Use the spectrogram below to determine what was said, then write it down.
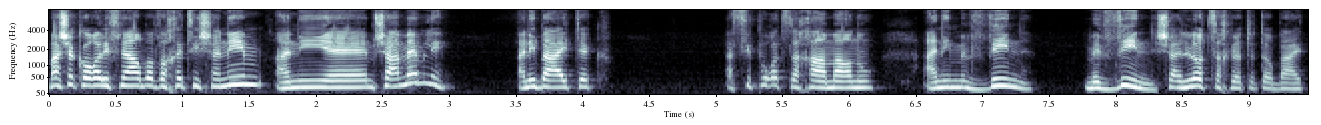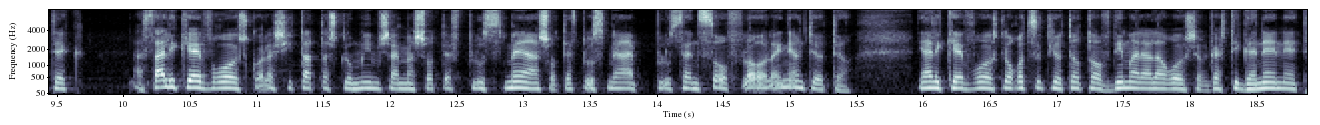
מה שקורה לפני ארבע וחצי שנים, אני, uh, משעמם לי. אני בהייטק. הסיפור הצלחה אמרנו, אני מבין, מבין שאני לא צריך להיות יותר בהייטק. עשה לי כאב ראש, כל השיטת תשלומים שם, השוטף פלוס 100, שוטף פלוס 100, פלוס אין סוף, לא, לא עניין אותי יותר. נהיה לי כאב ראש, לא רציתי יותר את העובדים האלה על הראש, הרגשתי גננת,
